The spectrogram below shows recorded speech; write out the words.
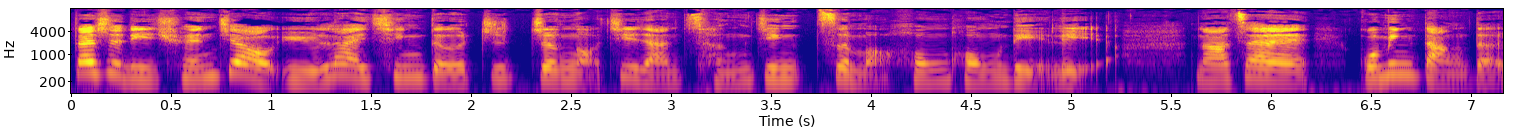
但是李全教与赖清德之争哦，既然曾经这么轰轰烈烈，那在国民党的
